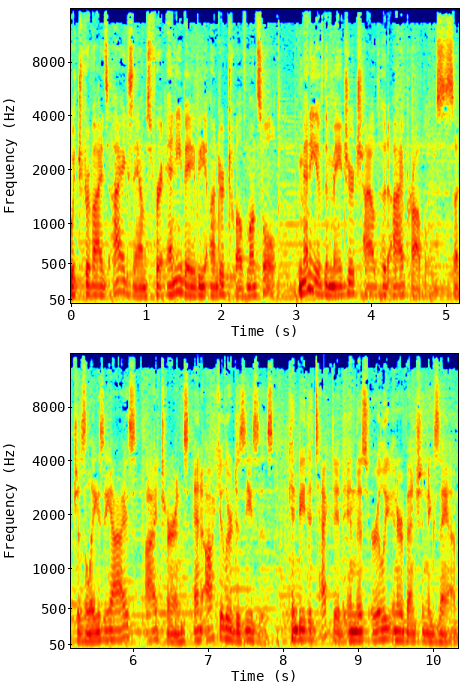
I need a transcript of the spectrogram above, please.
which provides eye exams for any baby under 12 months old. Many of the major childhood eye problems, such as lazy eyes, eye turns, and ocular diseases, can be detected in this early intervention exam.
